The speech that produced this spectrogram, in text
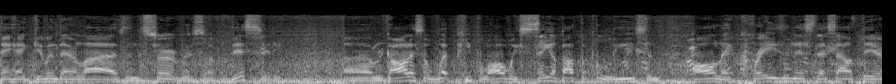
they had given their lives in the service of this city, uh, regardless of what people always say about the police and all that craziness that's out there,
